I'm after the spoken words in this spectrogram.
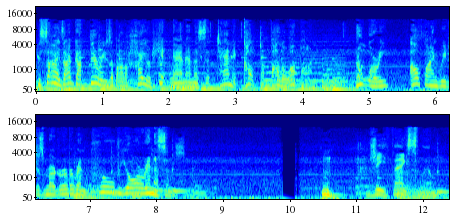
besides, I've got theories about a hired hitman and a satanic cult to follow up on. Don't worry, I'll find Rita's murderer and prove your innocence. Hmm. Gee, thanks, Slim.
